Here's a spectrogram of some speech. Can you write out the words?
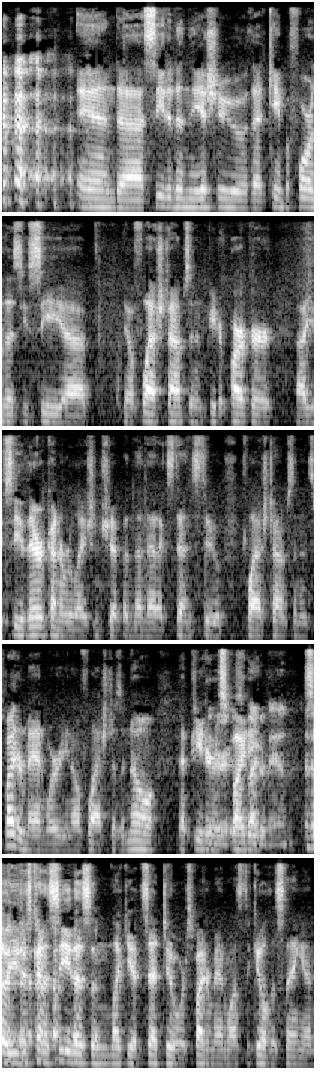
and uh, seated in the issue that came before this, you see, uh, you know, Flash Thompson and Peter Parker. Uh, you see their kind of relationship, and then that extends to Flash Thompson and Spider Man, where you know Flash doesn't know that Peter, is Spidey. Spider-Man. so you just kind of see this, and like you had said too, where Spider Man wants to kill this thing, and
